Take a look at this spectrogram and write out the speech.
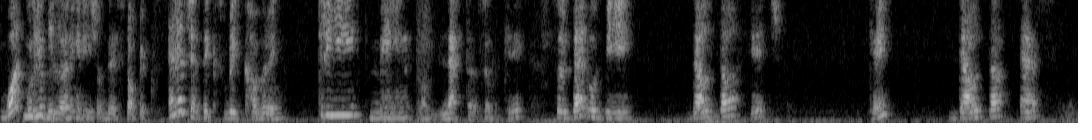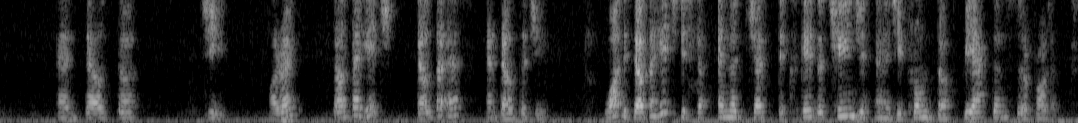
What will you be learning in each of these topics? Energetics will be covering three main letters, okay? So that would be delta H, okay? Delta S and delta G, all right? Delta H, delta S and delta G. What is delta H? Is the energetics, okay? The change in energy from the reactants to the products,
